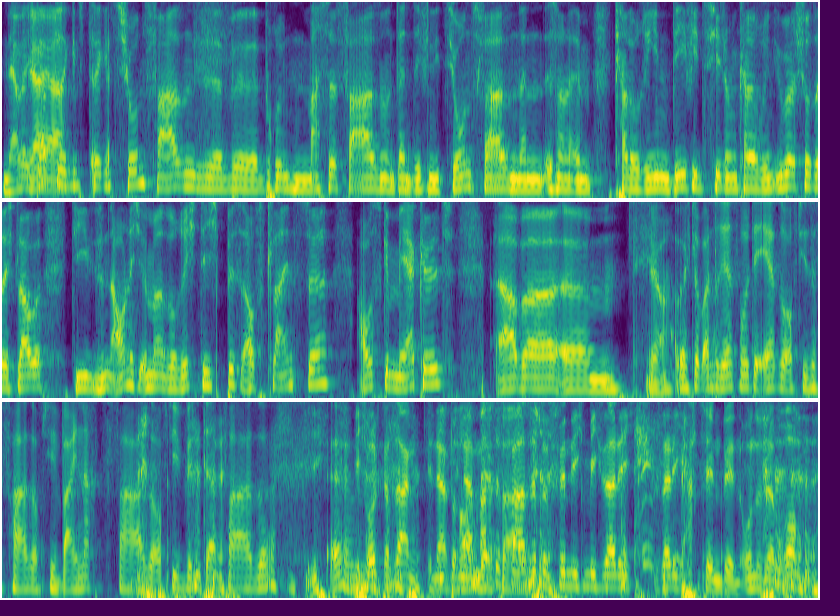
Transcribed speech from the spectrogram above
Ja, aber ich ja, glaube, ja. da gibt da gibt's schon Phasen, diese berühmten Massephasen und dann Definitionsphasen, dann ist man im Kaloriendefizit und Kalorienüberschuss. Ich glaube, die sind auch nicht immer so richtig bis aufs Kleinste ausgemerkelt, aber ähm, ja. Aber ich glaube, Andreas wollte eher so auf diese Phase, auf die Weihnachtsphase, auf die Winterphase. die, ähm, ich wollte gerade sagen, in der, in der Massephase befinde ich mich, seit ich, seit ich 18 bin, ununterbrochen.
